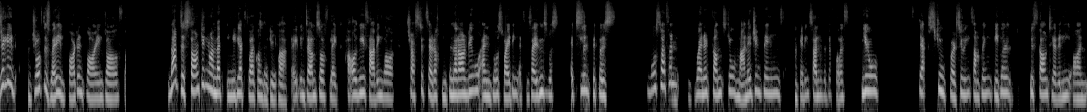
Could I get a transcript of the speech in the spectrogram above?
really drove this very important point of not discounting on that immediate circle that you have, right? In terms of like always having a trusted set of people around you. And those writing exercises was excellent because most often when it comes to managing things, getting started with the first few steps to pursuing something, people discount heavily on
